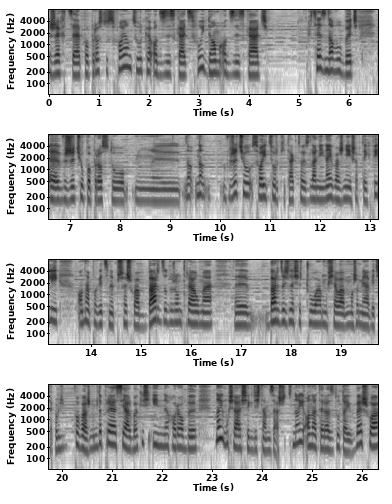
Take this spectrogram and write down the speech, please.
że chce po prostu swoją córkę odzyskać, swój dom odzyskać. Chce znowu być e, w życiu po prostu, mm, no, no, w życiu swojej córki, tak? To jest dla niej najważniejsze w tej chwili. Ona powiedzmy przeszła bardzo dużą traumę, y, bardzo źle się czuła, musiała, może miała, wiecie, jakąś poważną depresję albo jakieś inne choroby, no i musiała się gdzieś tam zaszyć. No i ona teraz tutaj weszła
